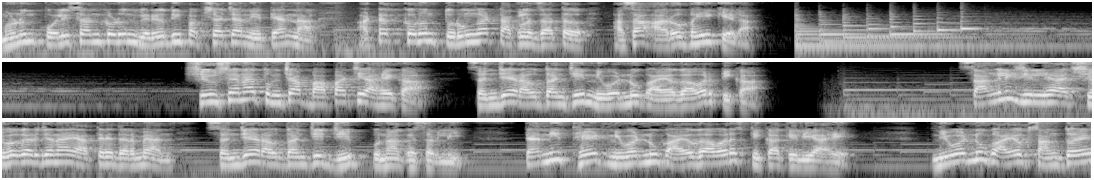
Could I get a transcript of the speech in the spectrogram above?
म्हणून पोलिसांकडून विरोधी पक्षाच्या नेत्यांना अटक करून तुरुंगात टाकलं जातं असा आरोपही केला. शिवसेना तुमच्या बापाची आहे का? संजय राऊतांची निवडणूक आयोगावर टीका सांगली जिल्ह्यात शिवगर्जना यात्रेदरम्यान संजय राऊतांची जीप पुन्हा घसरली. त्यांनी थेट निवडणूक आयोगावरच टीका केली आहे. निवडणूक आयोग सांगतोय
